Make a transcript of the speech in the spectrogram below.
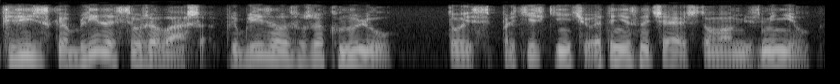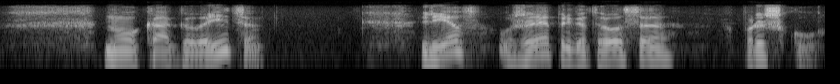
физическая близость уже ваша приблизилась уже к нулю. То есть практически ничего. Это не означает, что он вам изменил. Но, как говорится, лев уже приготовился к прыжку.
